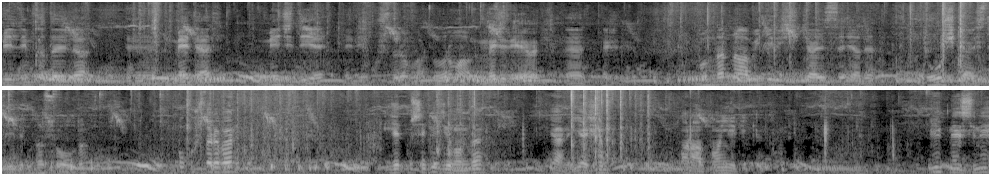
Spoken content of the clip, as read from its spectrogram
bildiğim kadarıyla e, Medel, Mecidiye dediğin kuşlarım var. Doğru mu abi? Mecidiye evet. Evet. Mecidiye. Bunların abi geliş hikayesi yani doğuş hikayesi diyelim. Nasıl oldu? Bu kuşları ben 78 yılında yani yaşım 16-17 iken ilk neslini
